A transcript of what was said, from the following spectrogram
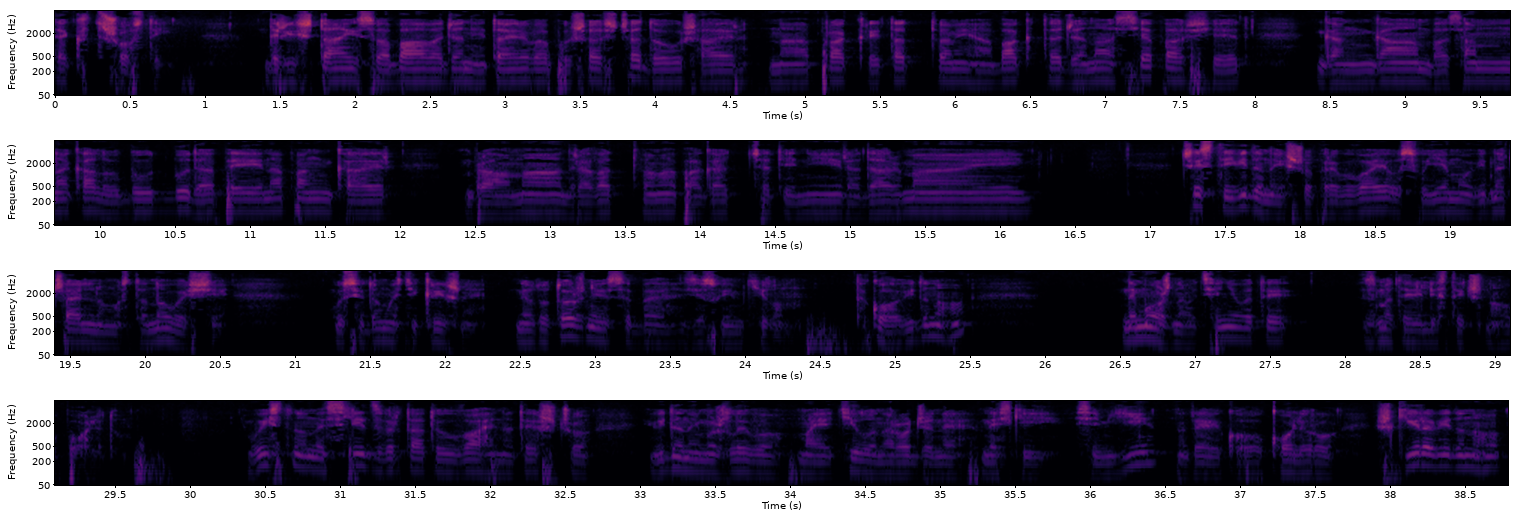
Текст шостий. dṛṣṭaiḥ svabhāva-janitair vapuṣaś ca doṣair na prākṛtatvam iha bhakta-janasya paśyet gaṅgāmbhasāṁ na khalu budbuda-phena-paṅkair brahma-dravatvam apagacchati nīra-dharmaiḥ. Чистий відданий, що перебуває у своєму відначальному становищі у свідомості Кришни, не ототожнює себе зі своїм тілом. Такого відданого не можна оцінювати з матеріалістичного погляду. Вистину не слід звертати уваги на те, що відданий, можливо, має тіло народжене в низькій сім'ї, на те, якого кольору шкіра відданого,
